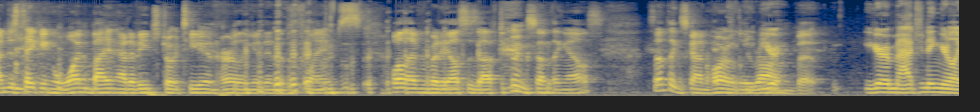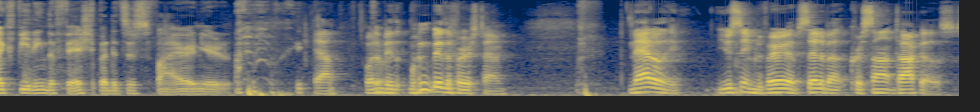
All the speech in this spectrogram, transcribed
I'm just taking one bite out of each tortilla and hurling it into the flames while everybody else is off doing something else. Something's gone horribly wrong, You're- but You're imagining you're like feeding the fish, but it's just fire and you're yeah, wouldn't be wouldn't be the first time. Natalie, you seemed very upset about croissant tacos.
